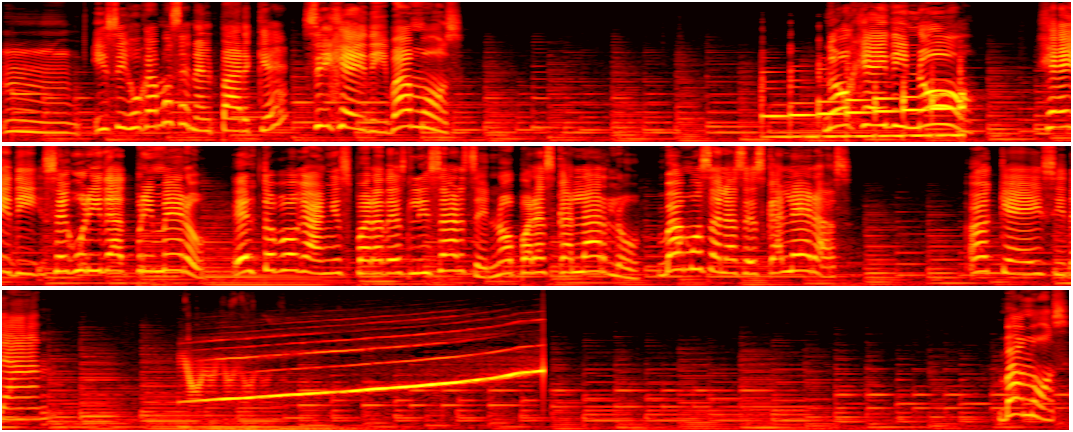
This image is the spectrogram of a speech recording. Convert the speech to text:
Mm, ¿Y si jugamos en el parque? Sí, Heidi, vamos. No, Heidi, no. Heidi, seguridad primero. El tobogán es para deslizarse, no para escalarlo. Vamos a las escaleras. Ok, Zidane. Vamos.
